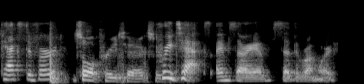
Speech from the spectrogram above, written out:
tax deferred. It's all pre-tax. Pre-tax. I'm sorry, I said the wrong word.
